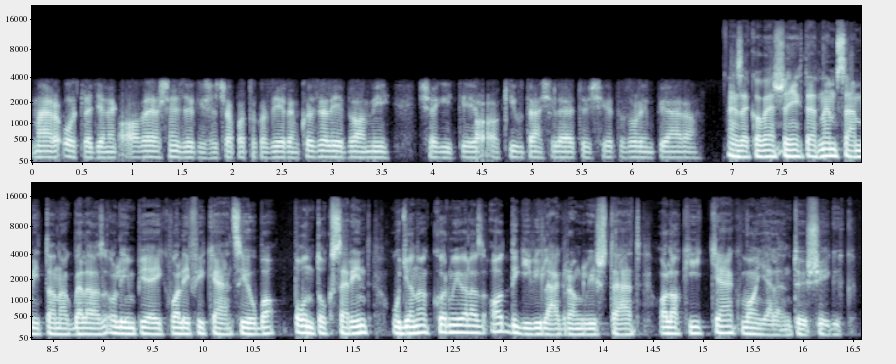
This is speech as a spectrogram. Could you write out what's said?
már ott legyenek a versenyzők és a csapatok az érem közelébe, ami segíti a kiutási lehetőséget az olimpiára. Ezek a versenyek tehát nem számítanak bele az olimpiai kvalifikációba pontok szerint, ugyanakkor mivel az addigi világranglistát alakítják, van jelentőségük.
